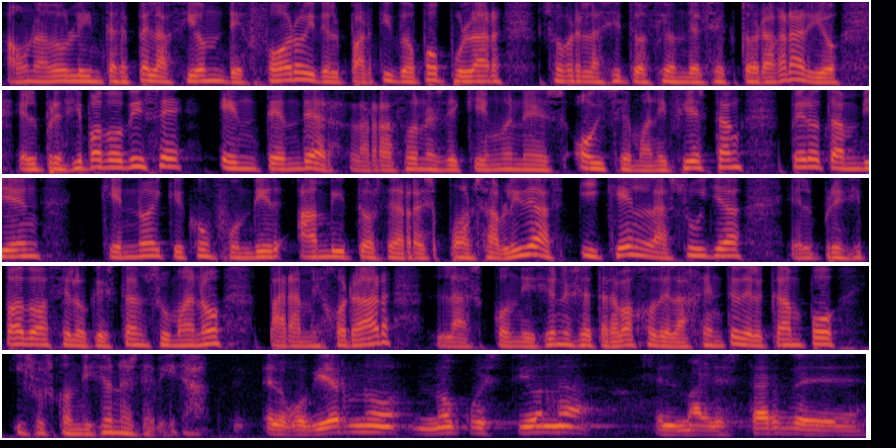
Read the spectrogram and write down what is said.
a una doble interpelación de Foro y del Partido Popular sobre la situación del sector agrario. El Principado dice entender las razones de quienes hoy se manifiestan, pero también que no hay que confundir ámbitos de responsabilidad y que en la suya el Principado hace lo que está en su mano para mejorar las condiciones de trabajo de la gente del campo y sus condiciones de vida. El Gobierno no cuestiona el malestar de,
